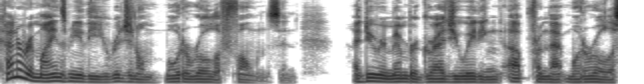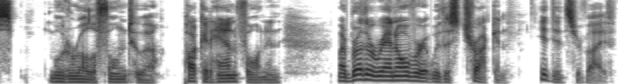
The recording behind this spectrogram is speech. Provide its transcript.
kind of reminds me of the original Motorola phones. And I do remember graduating up from that Motorola Motorola phone to a pocket hand phone, and my brother ran over it with his truck, and it did survive.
